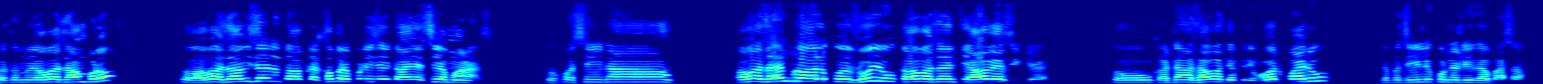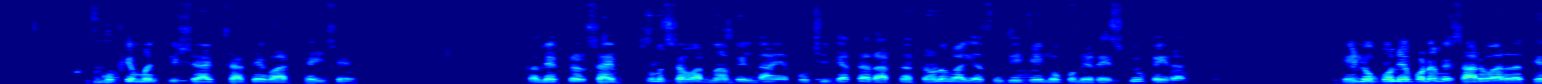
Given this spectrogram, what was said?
તો તમે અવાજ સાંભળો. તો અવાજ આવી જાય ને તો આપણે ખબર પડી જાય કે અહીંયા છે માણસ. તો પછી ના અવાજ સાંભળ્યો આ લોકોએ જોયું કે અવાજ અહીંથી આવે છે કે. તો હું કે ના જવા દે, પછી હોર પાડ્યું ને પછી એ લોકોને લીધા પાછા. મુખ્યમંત્રી સાહેબ સાથે વાત થઈ છે. કલેક્ટર સાહેબ પણ સવારના વહેલા અહીંયા પહોંચી ગયા હતા. રાતના ત્રણ વાગ્યા સુધી જે લોકોને રેસ્ક્યુ કર્યા એ લોકોને પણ અમે સારવાર અર્થે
